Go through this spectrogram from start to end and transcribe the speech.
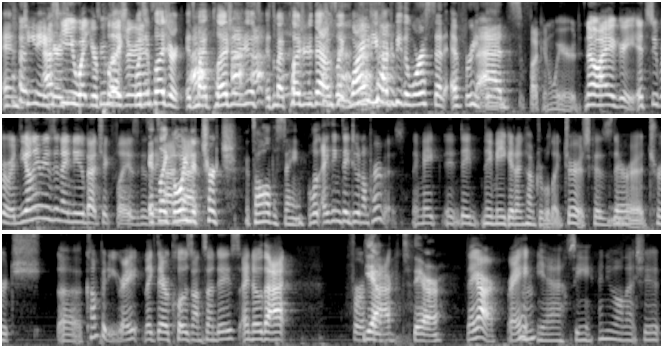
and teenagers Asking you what your be like, pleasure What's your pleasure? It's my pleasure to do this. It's my pleasure to do that. I was like, why do you have to be the worst at everything? That's fucking weird. No, I agree. It's super weird. The only reason I knew about Chick Fil A is because it's like going to church. It's all the same. Well, I think they do it on purpose. They make they they make it uncomfortable like church because they're a church uh, company, right? Like they're closed on Sundays. I know that for a Yeah, fact. they are. They are right. Yeah. See, I knew all that shit.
